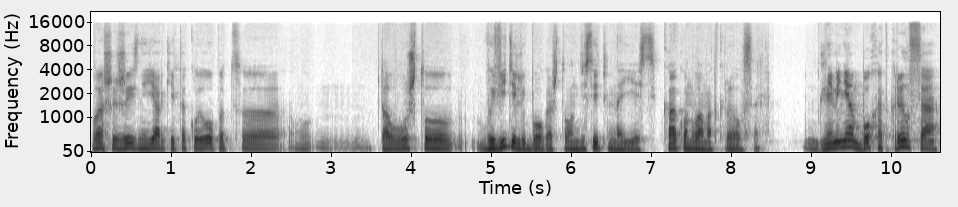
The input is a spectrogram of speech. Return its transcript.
в вашей жизни яркий такой опыт э, того, что вы видели Бога, что Он действительно есть, как Он вам открылся? Для меня Бог открылся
